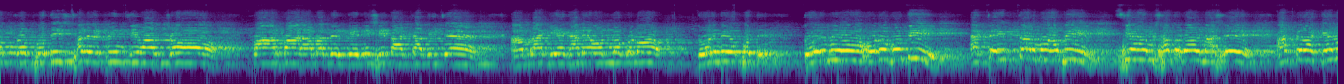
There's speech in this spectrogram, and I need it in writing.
অত্র প্রতিষ্ঠানের প্রিন্সিপাল বারবার আমাদেরকে নিষেধাজ্ঞা দিচ্ছেন। আমরা কি এখানে অন্য কোন ধর্মীয় ধর্মীয় অনুভূতি, একটা ইফতার মাহফিল, সিয়াম সাধনার মাসে। আপনারা কেন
